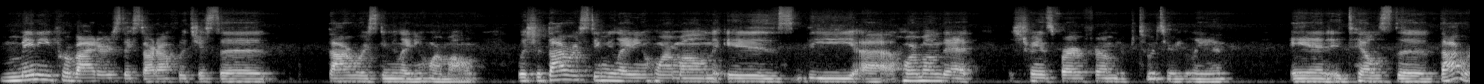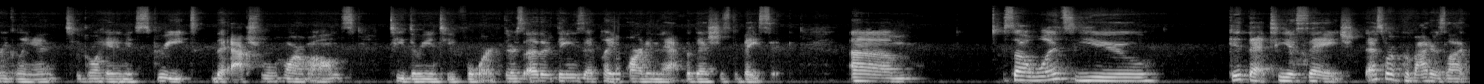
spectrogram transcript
many providers they start off with just a thyroid stimulating hormone, which the thyroid stimulating hormone is the uh, hormone that is transferred from the pituitary gland and it tells the thyroid gland to go ahead and excrete the actual hormones T3 and T4. There's other things that play a part in that, but that's just the basic. Um, so once you get that TSH, that's where providers like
